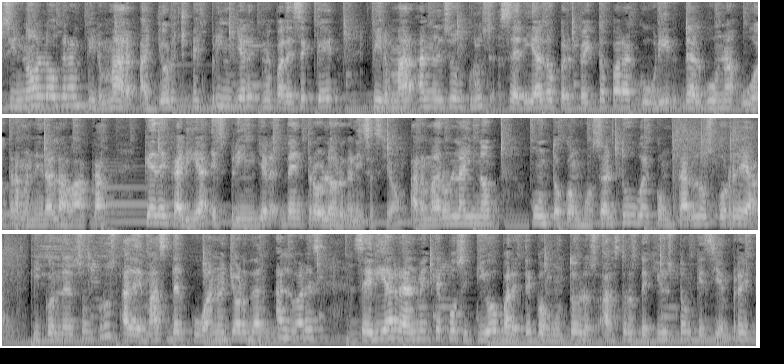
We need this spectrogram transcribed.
si no logran firmar a George Springer, me parece que firmar a Nelson Cruz sería lo perfecto para cubrir de alguna u otra manera la vaca que dejaría Springer dentro de la organización. Armar un line-up junto con José Altuve, con Carlos Correa y con Nelson Cruz, además del cubano Jordan Álvarez, sería realmente positivo para este conjunto de los Astros de Houston que siempre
